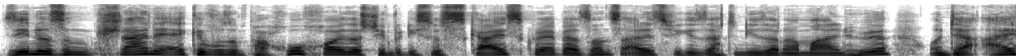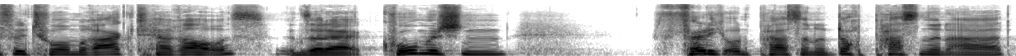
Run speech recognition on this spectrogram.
Sehe nur so eine kleine Ecke, wo so ein paar Hochhäuser stehen, wirklich so Skyscraper, sonst alles, wie gesagt, in dieser normalen Höhe. Und der Eiffelturm ragt heraus in seiner komischen, völlig unpassenden und doch passenden Art,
